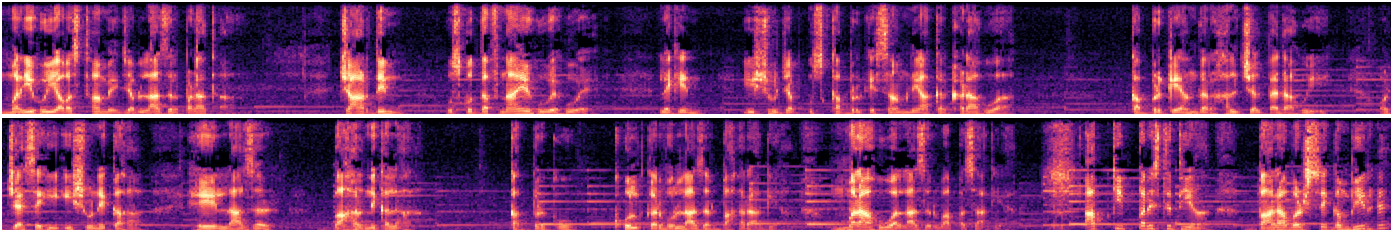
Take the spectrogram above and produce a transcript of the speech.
मरी हुई अवस्था में जब लाजर पड़ा था चार दिन उसको दफनाए हुए हुए, लेकिन यीशु जब उस कब्र के सामने आकर खड़ा हुआ, कब्र के अंदर हलचल पैदा हुई और जैसे ही यीशु ने कहा, हे लाजर, बाहर निकला। कब्र को खोलकर वो लाजर बाहर आ गया, मरा हुआ लाजर वापस आ गया। आपकी परिस्थितियाँ 12 वर्ष से गंभीर हैं?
